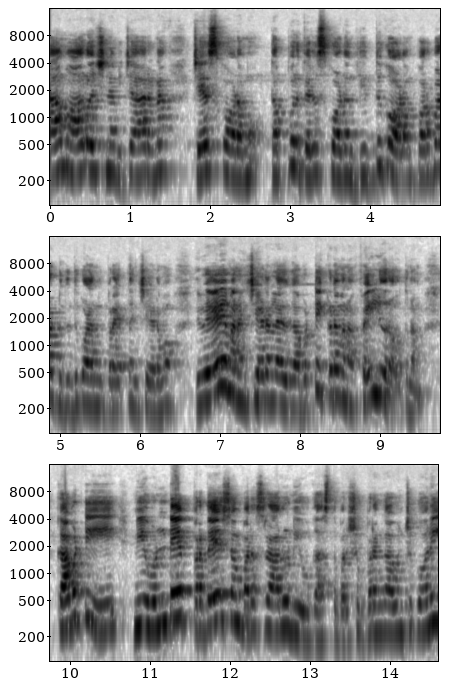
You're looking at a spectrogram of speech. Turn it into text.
తాము ఆలోచన విచారణ చేసుకోవడము తప్పులు తెలుసుకోవడం దిద్దుకోవడం పొరపాటు దిద్దుకోవడానికి ప్రయత్నం చేయడము ఇవే మనం చేయడం లేదు కాబట్టి ఇక్కడ మనం ఫెయిల్యూర్ అవుతున్నాం. కాబట్టి నీ ఉండే ప్రదేశం పరిసరాలు నీవు కాస్త పరిశుభ్రంగా ఉంచుకొని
